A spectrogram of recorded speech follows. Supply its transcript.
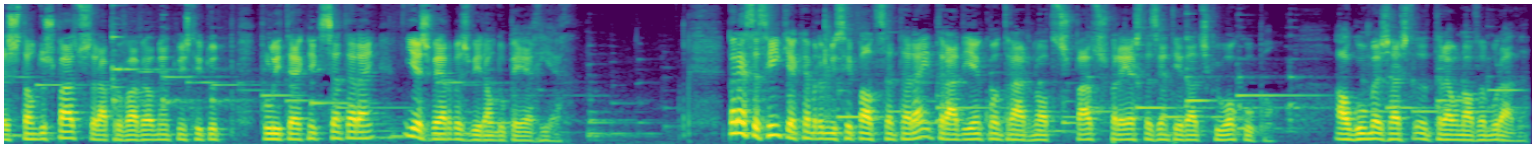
A gestão do espaço será provavelmente do Instituto Politécnico de Santarém e as verbas virão do PRR. Parece assim que a Câmara Municipal de Santarém terá de encontrar novos espaços para estas entidades que o ocupam. Algumas já terão nova morada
